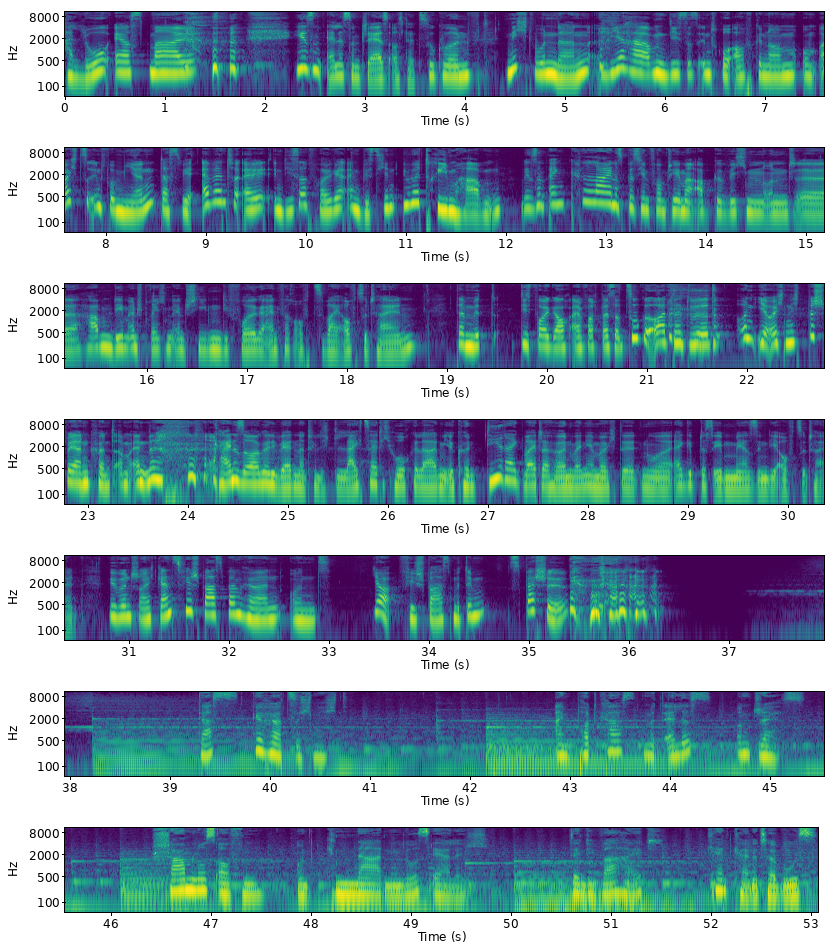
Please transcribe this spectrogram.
Hallo erstmal. Hier sind Alice und Jazz aus der Zukunft. Nicht wundern, wir haben dieses Intro aufgenommen, um euch zu informieren, dass wir eventuell in dieser Folge ein bisschen übertrieben haben. Wir sind ein kleines bisschen vom Thema abgewichen und äh, haben dementsprechend entschieden, die Folge einfach auf zwei aufzuteilen. Damit die Folge auch einfach besser zugeordnet wird und ihr euch nicht beschweren könnt am Ende. Keine Sorge, die werden natürlich gleichzeitig hochgeladen. Ihr könnt direkt weiterhören, wenn ihr möchtet, nur ergibt es eben mehr Sinn, die aufzuteilen. Wir wünschen euch ganz viel Spaß beim Hören und ja, viel Spaß mit dem Special. Das gehört sich nicht. Ein Podcast mit Alice und Jazz. Schamlos offen und gnadenlos ehrlich. Denn die Wahrheit kennt keine Tabus.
